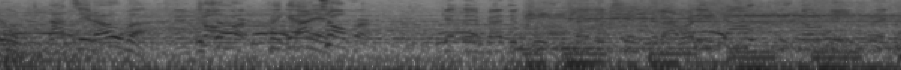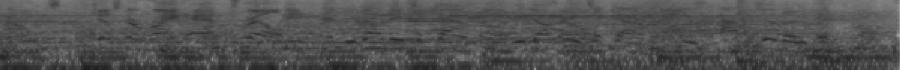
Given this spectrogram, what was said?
That's it over. It's, over. over. Forget That's it. over. Get the medics, medics in for that one. He's out. There's no need for a count. Just a right hand drill. You don't need to count. You don't need to count. He's absolutely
